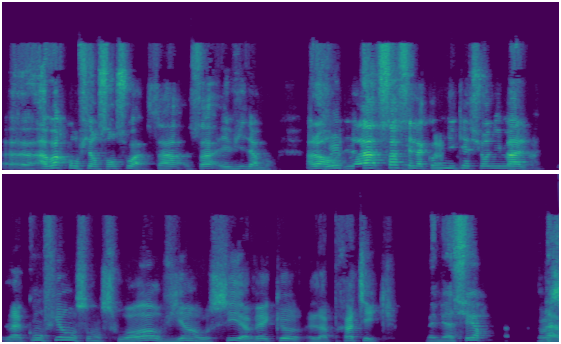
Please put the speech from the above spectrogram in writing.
avoir confiance en soi, ça, ça évidemment. Alors là, ça, c'est la communication animale. La, confiance en soi vient aussi avec la pratique. Mais bien sûr. Bah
